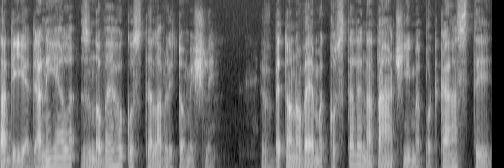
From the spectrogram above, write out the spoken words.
Tady je Daniel z Nového kostela v Litomyšli. V betonovém kostele natáčím podcasty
